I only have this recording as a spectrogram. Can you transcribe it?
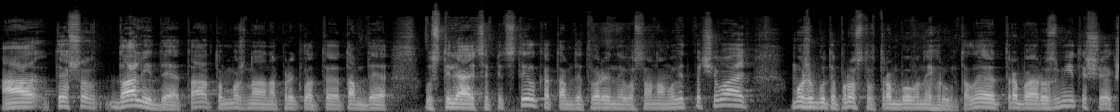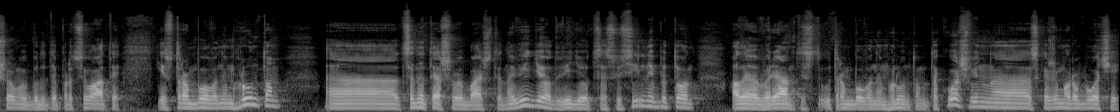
А те, що далі йде, та, то можна, наприклад, е, там, де устеляється підстилка, там, де тварини в основному відпочивають, може бути просто втрамбований ґрунт. Але треба розуміти, що якщо ви будете працювати із втрамбованим ґрунтом, е, це не те, що ви бачите на відео. Відео це сусільний бетон, але варіант із утрамбованим ґрунтом також він, е, скажімо, робочий.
